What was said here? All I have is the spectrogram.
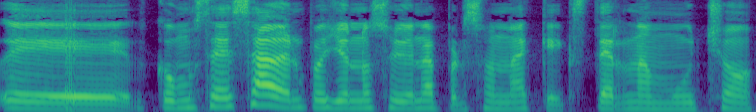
eh, como ustedes saben, pues yo no soy una persona que externa mucho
